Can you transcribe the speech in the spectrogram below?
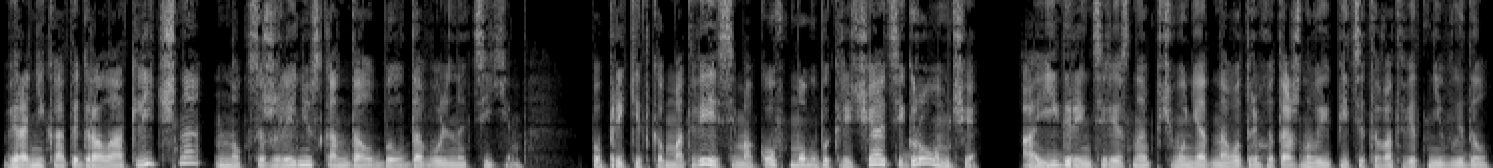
Вероника отыграла отлично, но, к сожалению, скандал был довольно тихим. По прикидкам Матвея, Симаков мог бы кричать и громче, а Игорь, интересно, почему ни одного трехэтажного эпитета в ответ не выдал.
